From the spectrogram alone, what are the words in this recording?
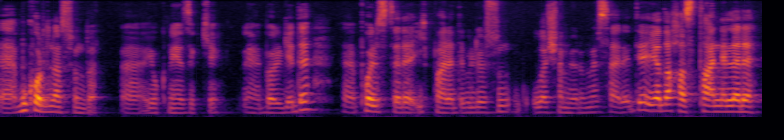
e, bu koordinasyon da e, yok ne yazık ki bölgede. Polislere ihbar edebiliyorsun, ulaşamıyorum vesaire diye ya da hastanelere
